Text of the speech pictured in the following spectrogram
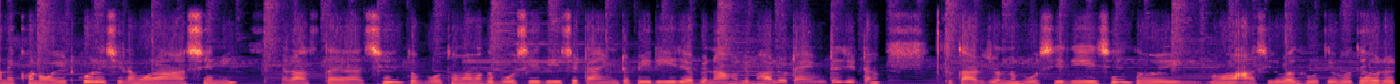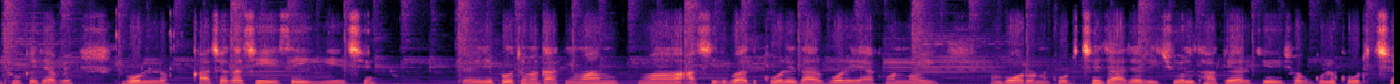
অনেকক্ষণ ওয়েট করেছিলাম ওরা আসেনি রাস্তায় আছে। তো প্রথম আমাকে বসিয়ে দিয়েছে টাইমটা পেরিয়ে যাবে না হলে ভালো টাইমটা যেটা। তো তার জন্য বসিয়ে দিয়েছে। তো আহ, আশীর্বাদ হতে হতে ওরা ঢুকে যাবে বলল। কাছাকাছি এসেই গিয়েছে। তো এই যে প্রথমে কাকিমা আশীর্বাদ করে তারপরে এখন ওই বরণ করছে, যা যা রিচুয়াল থাকে আর কি এইসবগুলো করছে।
